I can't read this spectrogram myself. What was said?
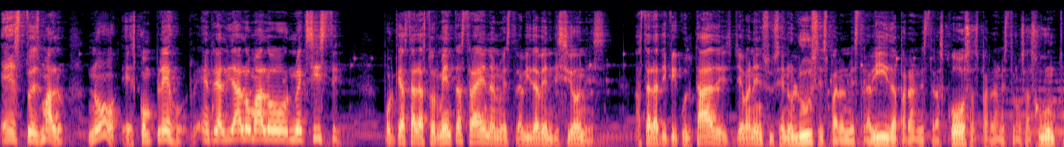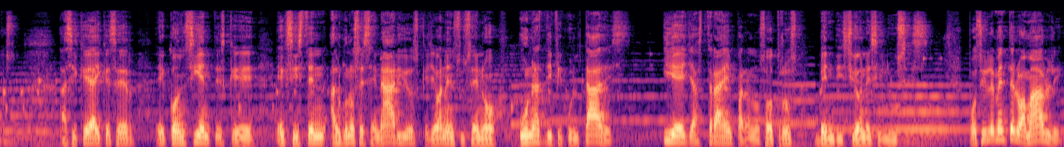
esto es malo. No, es complejo. En realidad lo malo no existe, porque hasta las tormentas traen a nuestra vida bendiciones. Hasta las dificultades llevan en su seno luces para nuestra vida, para nuestras cosas, para nuestros asuntos. Así que hay que ser eh, conscientes que existen algunos escenarios que llevan en su seno unas dificultades y ellas traen para nosotros bendiciones y luces. Posiblemente lo amable,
